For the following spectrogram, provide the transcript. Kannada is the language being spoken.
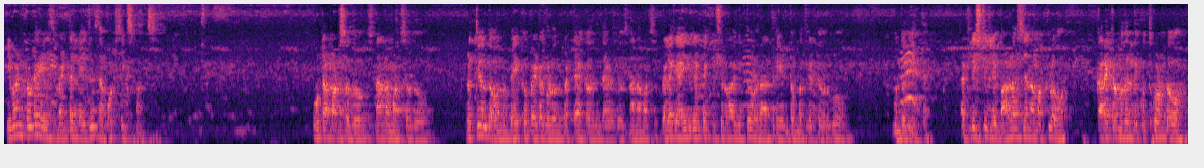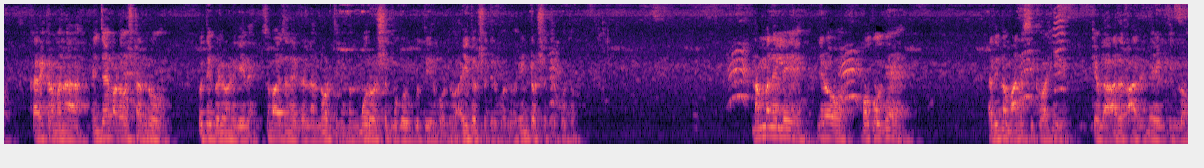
even today is mental age is about six months ಊಟ ಮಾಡಿಸೋದು, ಸ್ನಾನ ಮಾಡಿಸೋದು ಪ್ರತಿಯೊಂದು ಅವನು ಬೇಕು ಬೇಡಗಳು ಒಂದು ಬಟ್ಟೆ ಹಾಕೋದ್ರಿಂದ ಹಿಡಿದು ಸ್ನಾನ ಮಾಡಿಸಿ ಬೆಳಗ್ಗೆ ಐದು ಗಂಟೆಗೆ ಶುರುವಾಗಿತ್ತು, ರಾತ್ರಿ ಎಂಟೊಂಬತ್ತು ಗಂಟೆವರೆಗೂ ಮುಂದುವರಿಯುತ್ತೆ. ಅಟ್ಲೀಸ್ಟ್ ಇಲ್ಲಿ ಬಹಳಷ್ಟು ಜನ ಮಕ್ಕಳು ಕಾರ್ಯಕ್ರಮದಲ್ಲಿ ಕುತ್ಕೊಂಡು ಕಾರ್ಯಕ್ರಮನ ಎಂಜಾಯ್ ಮಾಡುವಷ್ಟಾದರೂ ಬುದ್ಧಿ ಬೆಳವಣಿಗೆ ಇದೆ. ಸುಮಾರು ಜನ ಇದರಲ್ಲಿ ನಾನು ನೋಡ್ತೀನಿ. ಒಂದು ಮೂರು ವರ್ಷದ ಮಗು ಬುದ್ಧಿ ಇರ್ಬೋದು, ಐದು ವರ್ಷದ ಇರ್ಬೋದು, ಎಂಟು ವರ್ಷದ ಇರ್ಬೋದು. ನಮ್ಮನೇಲಿ ಇರೋ ಮಗುವಿಗೆ ಅದಿನ್ನೂ ಮಾನಸಿಕವಾಗಿ ಕೇವಲ ಆರು, ಆರರಿಂದ ಏಳು ತಿಂಗಳು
